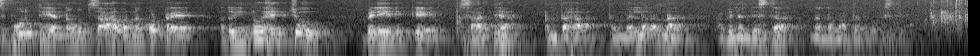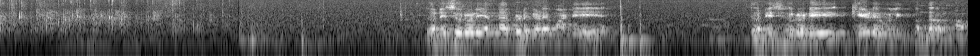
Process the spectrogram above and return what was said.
ಸ್ಫೂರ್ತಿಯನ್ನು, ಉತ್ಸಾಹವನ್ನು ಕೊಟ್ಟರೆ ಅದು ಇನ್ನೂ ಹೆಚ್ಚು ಬೆಳೆಯಲಿಕ್ಕೆ ಸಾಧ್ಯ ಅಂತಹ ತಮ್ಮೆಲ್ಲರನ್ನ ಅಭಿನಂದಿಸ್ತಾ ನನ್ನ ಮಾತನ್ನು ಮುಗಿಸ್ತೇನೆ. ಧ್ವನಿ ಸುರುಳಿಯನ್ನ ಬಿಡುಗಡೆ ಮಾಡಿ, ಧ್ವನಿ ಸುರುಳಿ ಕೇಳಿ ಹೋಗ್ಲಿಕ್ಕೆ ಬಂದವರು ನಾವು,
